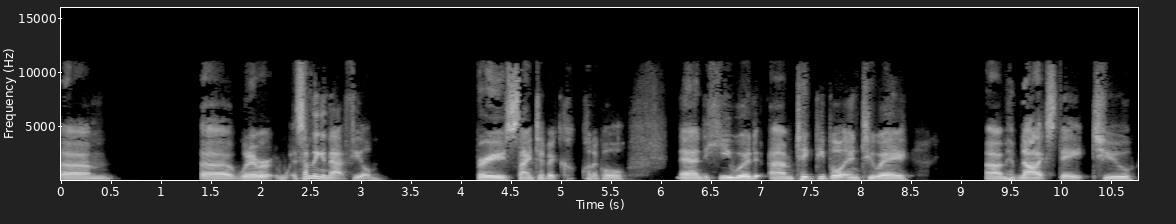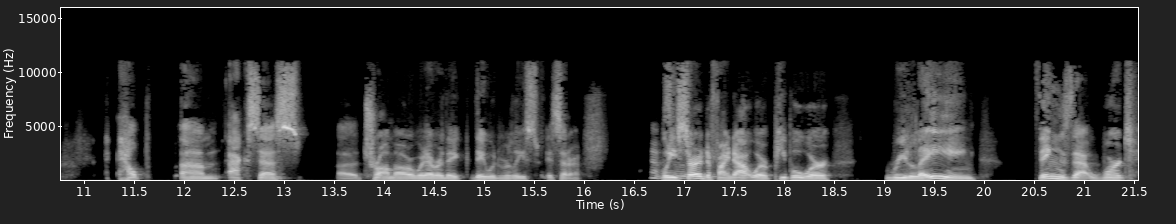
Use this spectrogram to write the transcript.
um uh whatever something in that field. Very scientific clinical and he would um take people into a um hypnotic state to help um access uh, trauma or whatever they they would release etc what he started to find out where people were relaying things that weren't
